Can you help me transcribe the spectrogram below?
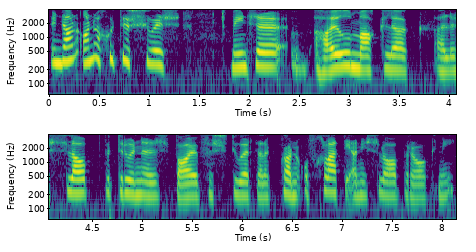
En dan ander goeters soos Mense huil maklik, hulle slaappatrone is baie verstoord, hulle kan of glad nie aan die slaap raak nie.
